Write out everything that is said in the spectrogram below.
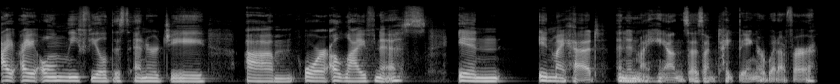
I, I only feel this energy um, or aliveness in in my head and in my hands as I'm typing or whatever.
